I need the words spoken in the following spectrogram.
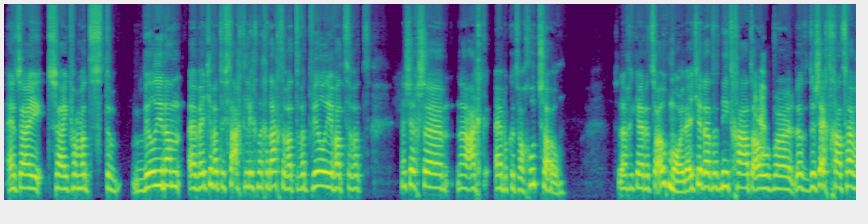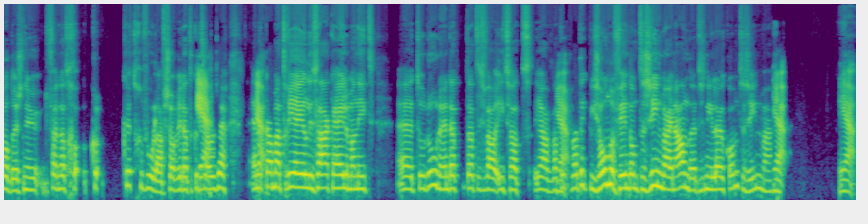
En zei, toen zei ik van, wat de- wil je dan, eh, weet je, wat is de achterliggende gedachte? Wat, wat wil je, wat, wat... Dan zegt ze, nou, eigenlijk heb ik het wel goed zo. Toen dacht ik, ja, dat is ook mooi, weet je, dat het niet gaat over, dat het dus echt gaat, zij wil dus nu van dat kutgevoel af, sorry dat ik het Ja. zo zeg. En Ja. dan kan materiële zaken helemaal niet eh toe doen. En dat, dat is wel iets wat, ja, wat, Ja. Ik, wat ik bijzonder vind om te zien bij een ander. Het is niet leuk om te zien, maar Ja. Ja.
